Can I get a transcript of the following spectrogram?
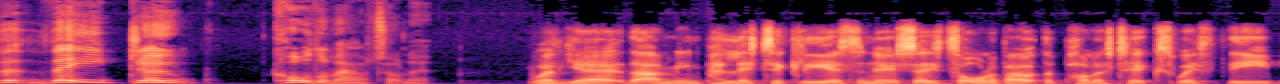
that they don't call them out on it? Well, yeah, I mean, politically, isn't it? It's all about the politics with the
